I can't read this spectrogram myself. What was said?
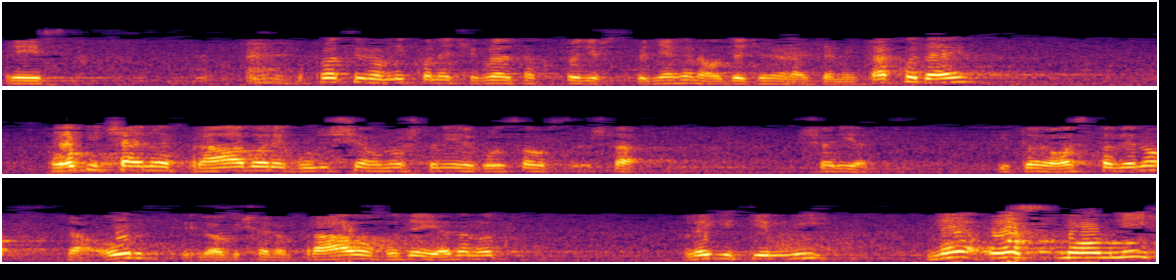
prestup. U protivnom niko neće gledati ako prođeš ispred njega na određene rađane. Tako da je običajno pravo reguliše ono što nije regulisao šta? Šarijat. I to je ostavljeno da urf ili običajno pravo bude jedan od legitimnih, ne osnovnih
